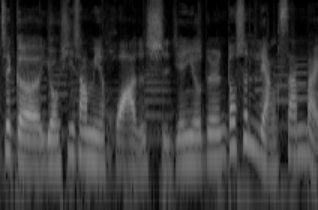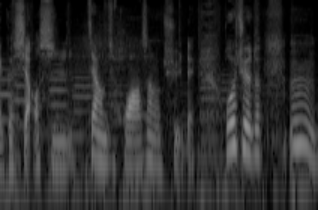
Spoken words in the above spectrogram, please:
这个游戏上面花的时间。有的人都是两三百个小时这样子花上去的，我会觉得，嗯，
